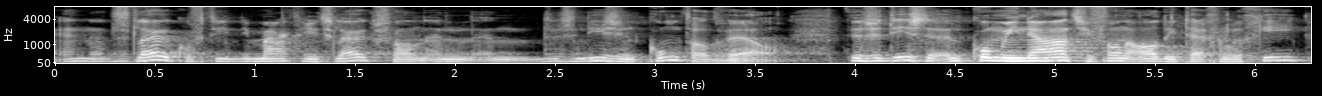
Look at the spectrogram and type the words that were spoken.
En dat is leuk. Of die, die maakt er iets leuks van. En, en dus in die zin komt dat wel. Dus het is een combinatie van al die technologie.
